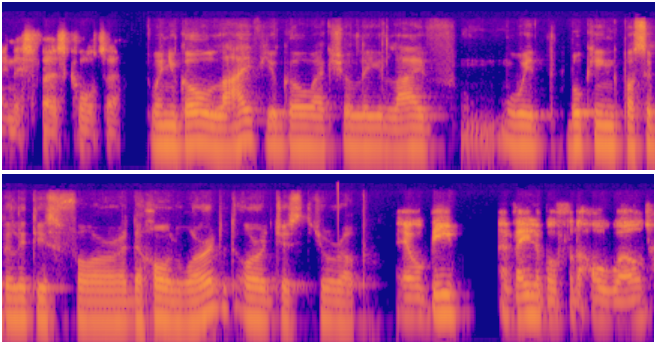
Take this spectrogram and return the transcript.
in this first quarter. When you go live, you go actually live with booking possibilities for the whole world or just Europe? It will be available for the whole world.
